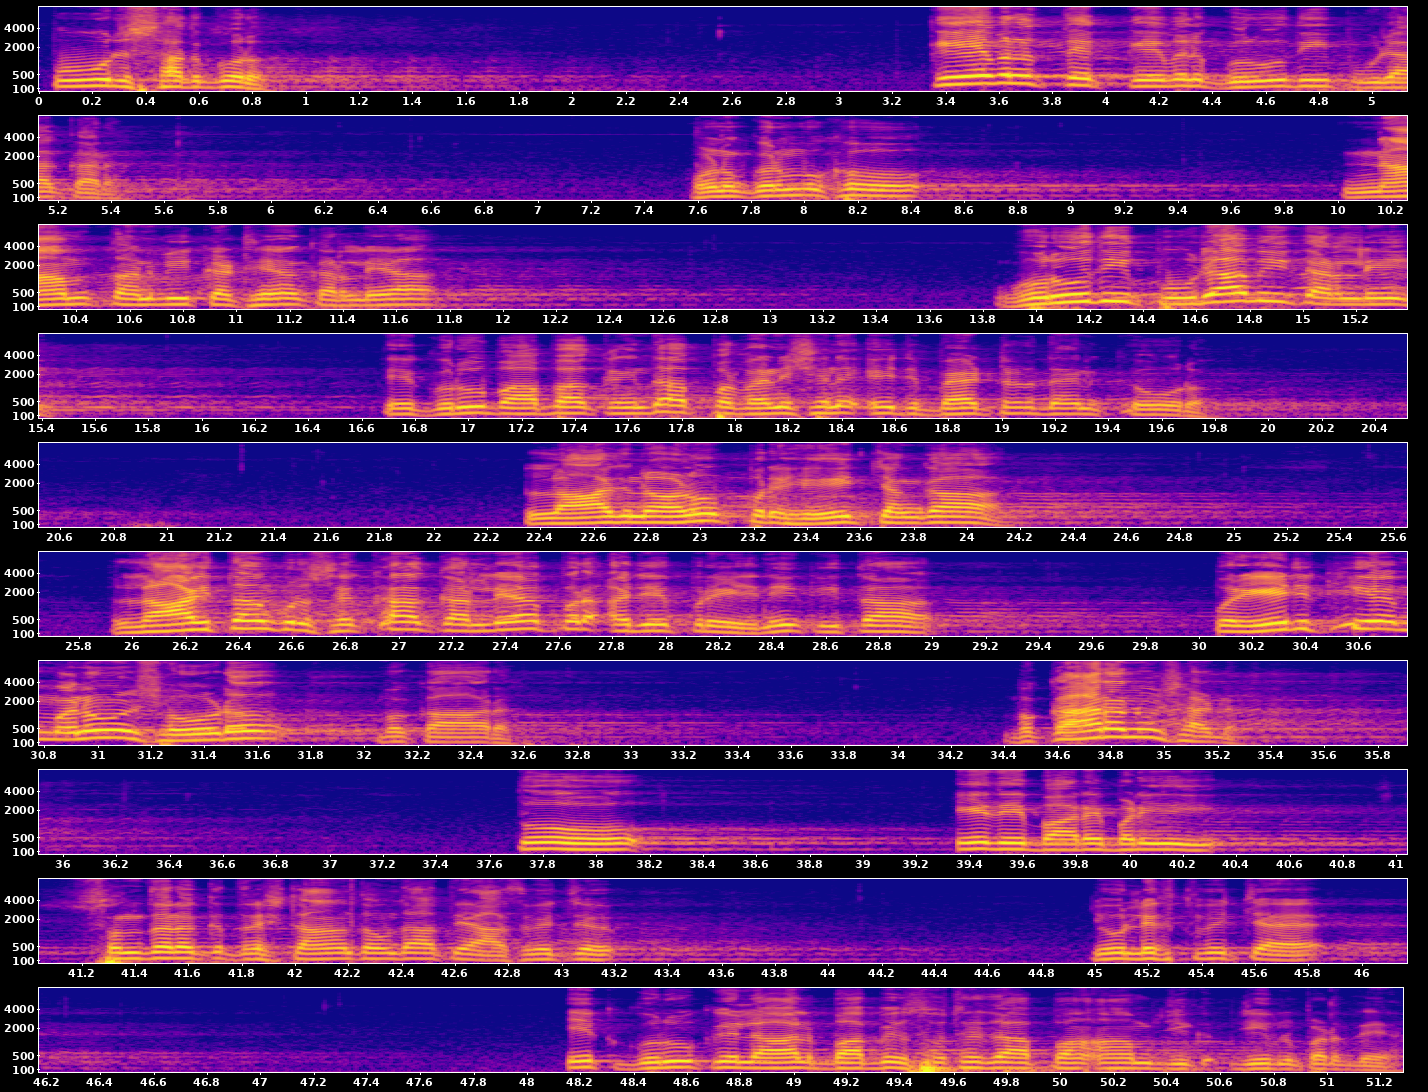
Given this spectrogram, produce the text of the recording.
ਪੂਜ ਸਤਗੁਰ। ਕੇਵਲ ਤੇ ਕੇਵਲ ਗੁਰੂ ਦੀ ਪੂਜਾ ਕਰ। ਹੁਣ ਗੁਰਮੁਖੋ, ਨਾਮ ਧਨ ਵੀ ਇਕੱਠਿਆਂ ਕਰ ਲਿਆ, ਗੁਰੂ ਦੀ ਪੂਜਾ ਵੀ ਕਰ ਲਈ, ਤੇ ਗੁਰੂ ਬਾਬਾ ਕਹਿੰਦਾ, prevention is better than cure ਲਾਜ ਨਾਲੋਂ ਪਰਹੇਜ਼ ਚੰਗਾ। ਲਾਜ ਤਾਂ ਗੁਰਸਿੱਖਾ ਕਰ ਲਿਆ, ਪਰ ਅਜੇ ਪਰਹੇਜ਼ ਨਹੀਂ ਕੀਤਾ। ਪਰਹੇਜ਼ ਕੀ ਹੈ ਮਨੋਂ ਛੋੜ, ਵਕਾਰ। ਵਕਾਰਾਂ ਨੂੰ ਛੱਡ। ਤੋ ਇਹਦੇ ਬਾਰੇ ਬੜੀ ਸੁੰਦਰ ਇੱਕ ਦ੍ਰਿਸ਼ਟਾਂਤ ਆਉਂਦਾ ਇਤਿਹਾਸ ਵਿੱਚ, ਜੋ ਲਿਖਤ ਵਿੱਚ ਹੈ। ਇੱਕ ਗੁਰੂ ਕੇ ਲਾਲ ਬਾਬੇ ਸੁਥੇ ਦਾ ਆਪਾਂ ਆਮ ਜੀ- ਜੀਵਨ ਪੜ੍ਹਦੇ ਆ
